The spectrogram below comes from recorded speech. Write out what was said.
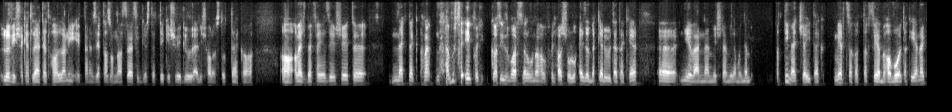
lövéseket lehetett hallani, éppen ezért azonnal felfüggesztették, és végül el is halasztották a, a, a meccs befejezését. Nektek, hát hát most épp, hogy Kazinc Barcelona, hogy hasonló helyzetbe kerültetek-e, nyilván nem, és remélem, hogy nem. A ti meccseitek miért szakadtak félbe, ha voltak ilyenek?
